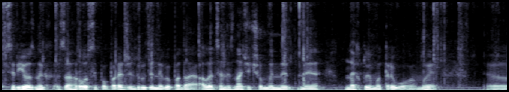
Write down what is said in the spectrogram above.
серйозних загроз і попереджень, друзі, не випадає. Але це не значить, що ми не, не нехтуємо тривогою. Ми е,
